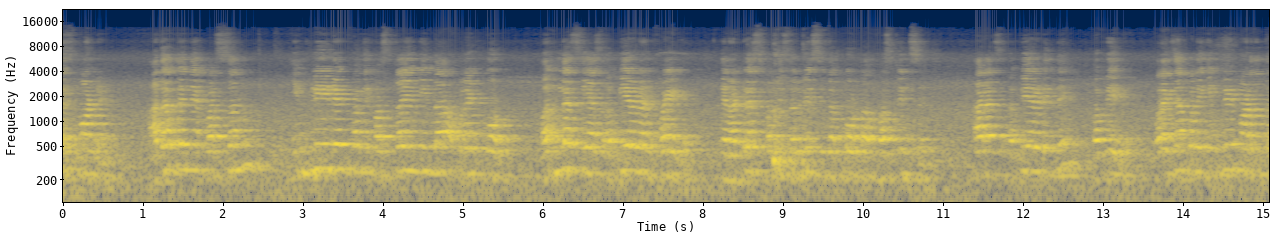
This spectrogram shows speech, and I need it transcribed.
respondent other than a person impleaded for the first time in the appellate court unless he appeared and filed an address for the service in the court of first instance or has appeared in the appeal for example ಈಗ ಇಂಪ್ಲೀಟ್ ಮಾಡಿದಂಥ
